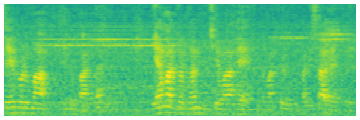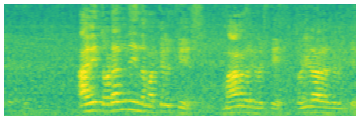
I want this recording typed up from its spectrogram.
செயல்படுமா என்று பார்த்தால் ஏமாற்றம் தான் நிச்சயமாக இந்த மக்களுக்கு பரிசாக இருக்கிறது. ஆகவே தொடர்ந்து இந்த மக்களுக்கு மாணவர்களுக்கு தொழிலாளர்களுக்கு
